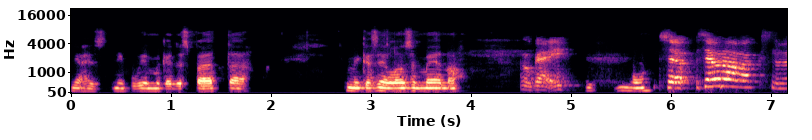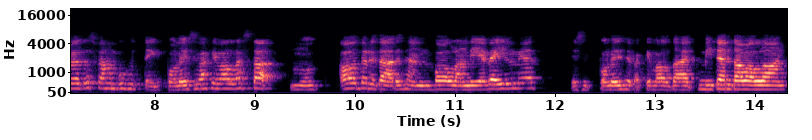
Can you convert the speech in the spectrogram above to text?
ja he niin kuin viime kädessä päättää, mikä siellä on se meno. Okei. Okay. No. Se, seuraavaksi, no me tässä vähän puhuttiin poliisiväkivallasta, mutta autoritaarisen vallan lieveilmiöt ja sitten poliisiväkivalta, että miten tavallaan,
